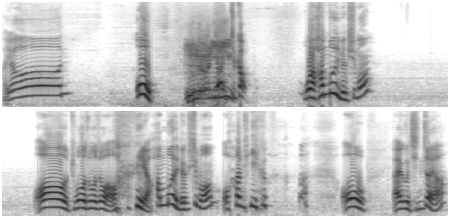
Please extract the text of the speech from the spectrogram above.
과연 오! 야 잠깐 와 한 번에 맥시멈? 어 좋아 좋아 좋아 아니 한 번에 맥시멈? 어, 아니 이거 어우 야 이거 진짜야?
